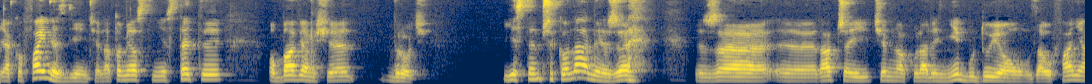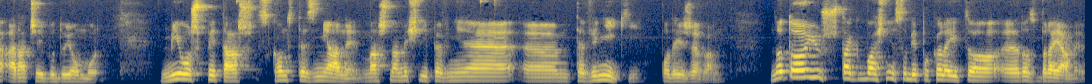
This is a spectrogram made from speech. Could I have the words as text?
jako fajne zdjęcie, natomiast niestety obawiam się, wróć. Jestem przekonany, że, że e, raczej ciemne okulary nie budują zaufania, a raczej budują mur. Miłoż pytasz, skąd te zmiany? Masz na myśli pewnie te wyniki, podejrzewam. No to już tak właśnie sobie po kolei to e, rozbrajamy, e,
